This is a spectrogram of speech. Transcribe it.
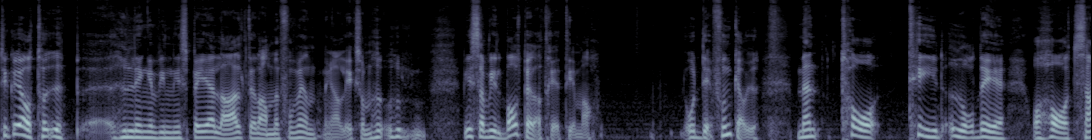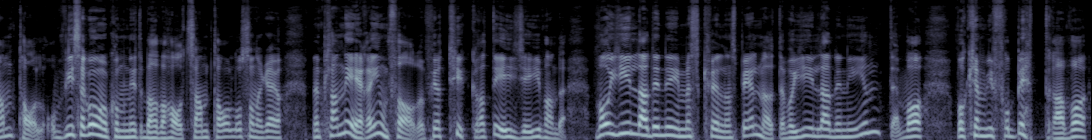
tycker jag, ta upp eh, hur länge vill ni spela, allt det där med förväntningar liksom. Hur, hur, vissa vill bara spela tre timmar. Och det funkar ju. Men ta tid ur det och ha ett samtal. Och vissa gånger kommer ni inte behöva ha ett samtal och sådana grejer. Men planera inför det, för jag tycker att det är givande. Vad gillade ni med kvällens spelmöte? Vad gillade ni inte? Vad, vad kan vi förbättra? Vad,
